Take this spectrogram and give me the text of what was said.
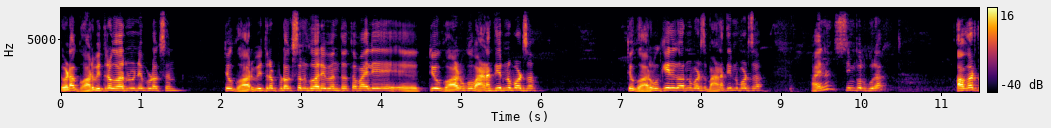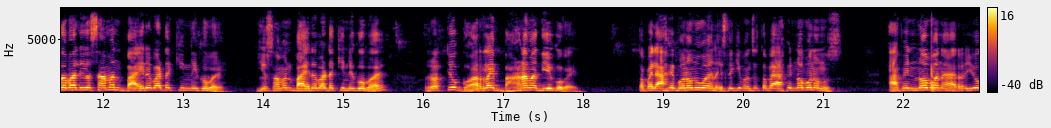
एउटा घरभित्र गर्नुहुने प्रोडक्सन त्यो घरभित्र प्रोडक्सन गऱ्यो भने त तपाईँले त्यो घरको भाडा तिर्नुपर्छ। त्यो घरको के गर्नुपर्छ? भाडा तिर्नुपर्छ। होइन? सिम्पल कुरा। अगर तपाईँले यो सामान बाहिरबाट किनेको भए यो सामान बाहिरबाट किनेको भए र त्यो घरलाई भाडामा दिएको भए तपाईँले आफै बनाउनु भएन। यसले के भन्छ? तपाईँ आफै नबनाउनुहोस्। आफै नबनाएर यो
